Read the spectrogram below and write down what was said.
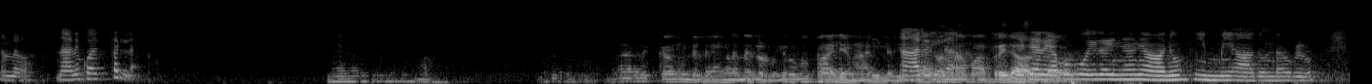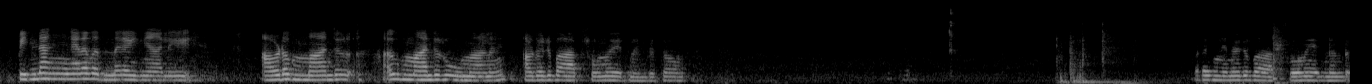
ഉണ്ടോ? എന്നാലും കുഴപ്പമില്ല. ഈ ചെറിയപ്പോ പോയി കഴിഞ്ഞാൽ ഞാനും ഇമ്മയും ആദ്യം ഉണ്ടാവുള്ളൂ. പിന്നെ അങ്ങനെ വന്നു കഴിഞ്ഞാൽ അവിടെ ഉമ്മാന്റെ അത് ഉമ്മാന്റെ റൂമാണ് അവിടെ ഒരു ബാത്റൂം വരുന്നുണ്ട് കേട്ടോ അവിടെ ഇങ്ങനെ ഒരു ബാത്റൂം വരുന്നുണ്ട്.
